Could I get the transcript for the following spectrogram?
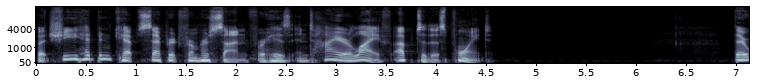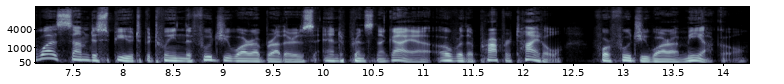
but she had been kept separate from her son for his entire life up to this point. There was some dispute between the Fujiwara brothers and Prince Nagaya over the proper title for Fujiwara Miyako.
